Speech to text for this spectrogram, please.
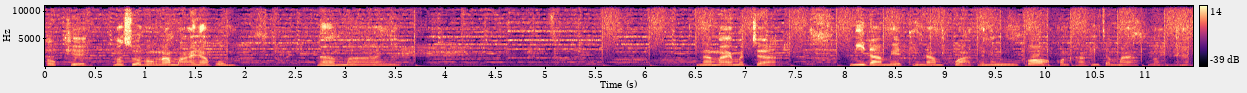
โอเค มาส่วนของหน้าไม้นะครับผม หน้าไม้ หน้าไม้มันจะมีดาเมจที่นำกว่าธนูก็ค่อนข้างที่จะมากหน่อยนะฮะ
